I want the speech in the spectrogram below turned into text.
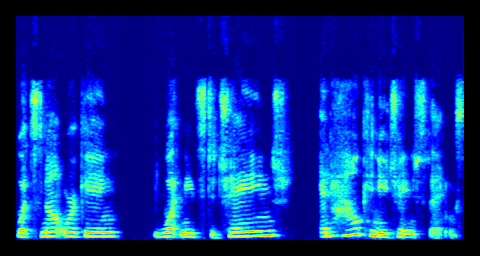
what's not working, what needs to change, and how can you change things.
